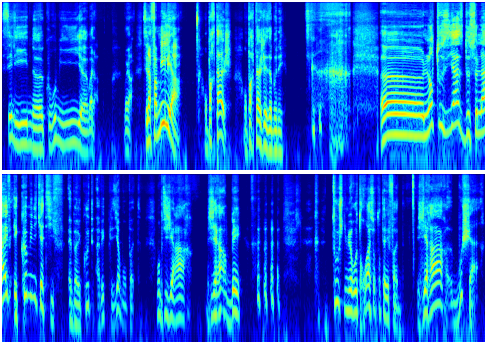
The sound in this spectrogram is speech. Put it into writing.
Céline, euh, Kurumi, voilà. Voilà. C'est la familia. On partage. On partage les abonnés. Euh, l'enthousiasme de ce live est communicatif. Eh ben écoute, avec plaisir, mon pote. Mon petit Gérard. Gérard B. Touche numéro 3 sur ton téléphone. Gérard Bouchard.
